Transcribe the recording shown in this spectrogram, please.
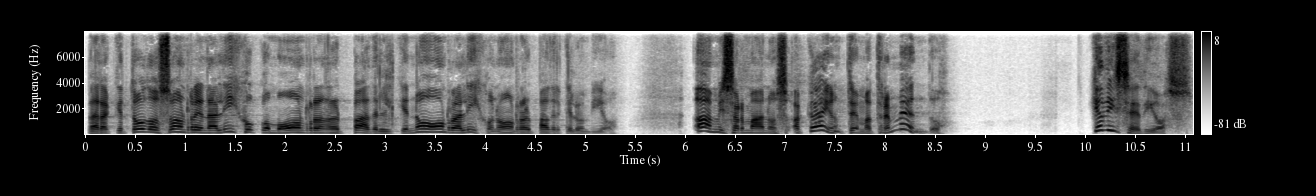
Para que todos honren al Hijo como honran al Padre. El que no honra al Hijo no honra al Padre que lo envió. Ah, mis hermanos, acá hay un tema tremendo. ¿Qué dice Dios?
